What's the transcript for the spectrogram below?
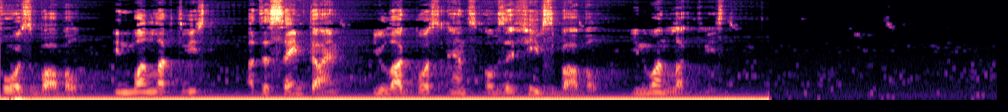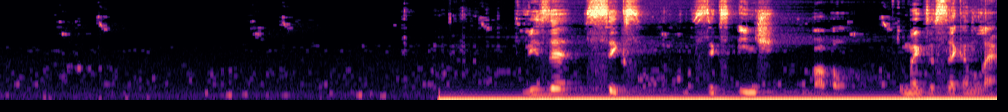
fourth bubble in one lock twist. At the same time, you lock both ends of the fifth bubble in one lock twist. Twist the sixth 6 inch bubble to make the second leg.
